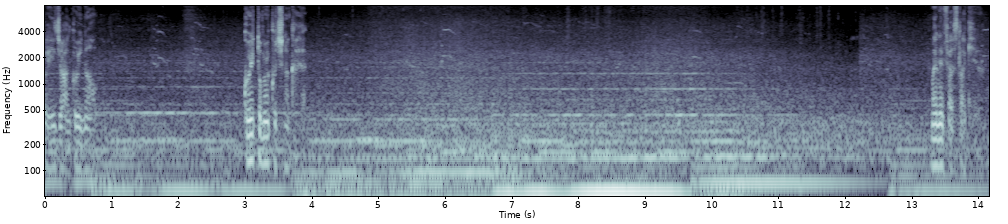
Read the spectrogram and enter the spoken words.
वहीं जहाँ कोई ना हो। कोई तुम्हें कुछ ना कहे। मैंने फैसला किया।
